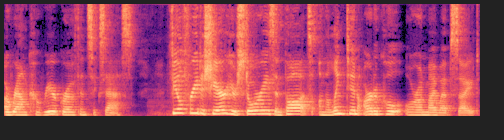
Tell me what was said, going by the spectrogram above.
around career growth and success. Feel free to share your stories and thoughts on the LinkedIn article or on my website.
